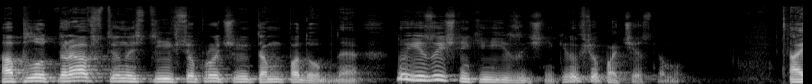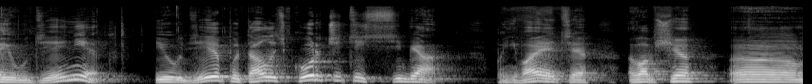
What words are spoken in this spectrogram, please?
оплот нравственности и все прочее и тому подобное. Ну, язычники и язычники, ну, все по-честному. А Иудея нет. Иудея пыталась корчить из себя, понимаете, вообще э,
